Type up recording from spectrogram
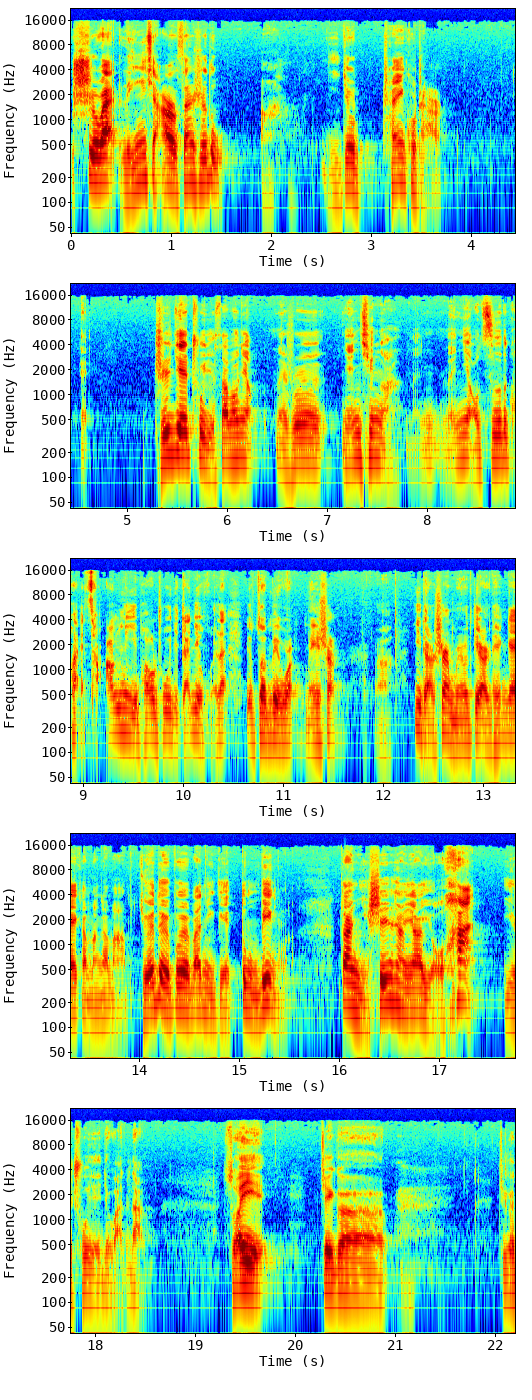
室外零下二三十度啊，你就穿一裤衩儿。直接出去撒泡尿，那时候年轻啊，那那尿滋的快，噌一泡出去，赶紧回来又钻被窝，没事儿啊，一点事儿没有。第二天该干嘛干嘛，绝对不会把你给冻病了。但是你身上要有汗，一出去就完蛋了。所以这个这个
